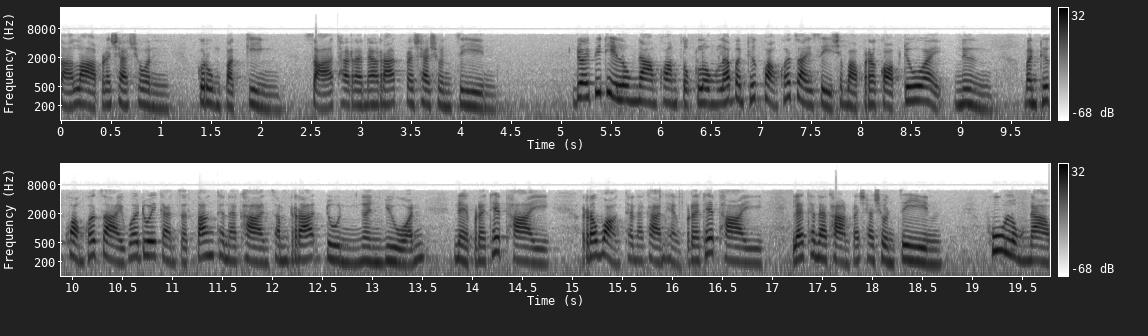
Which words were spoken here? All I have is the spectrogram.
ศาลาประชาชน กรุงปักกิ่ง สาธารณรัฐประชาชนจีน โดยพิธีลงนามความตกลงและบันทึกความเข้าใจ 4 ฉบับประกอบด้วย 1. บันทึกความเข้าใจว่าด้วยการจัดตั้งธนาคารชำระดุลเงินหยวน ในประเทศไทย ระหว่างธนาคารแห่งประเทศไทย และธนาคารประชาชนจีน ผู้ลงนาม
